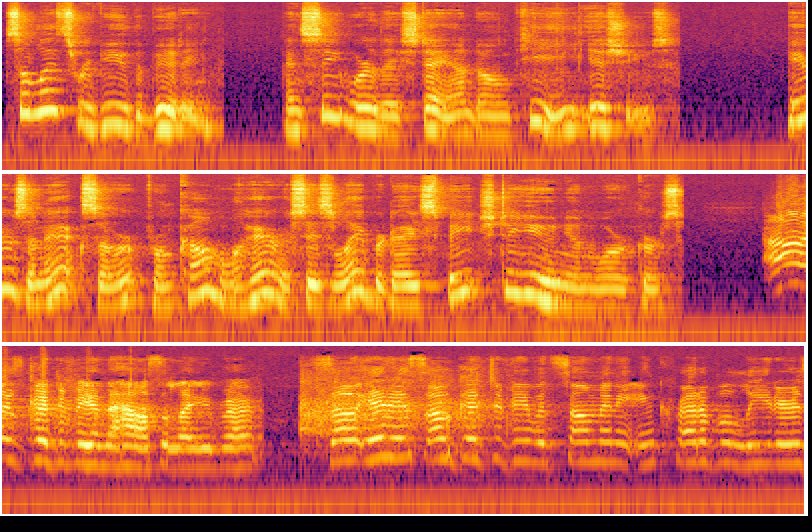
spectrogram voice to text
So let's review the bidding and see where they stand on key issues. Here's an excerpt from Kamala Harris's Labor Day speech to union workers. Oh, it's good to be in the House of Labor. So it is so good to be with so many incredible leaders.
